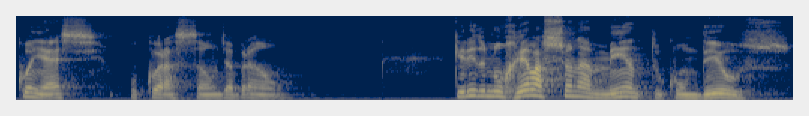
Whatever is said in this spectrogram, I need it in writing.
conhece o coração de Abraão. Querido, no relacionamento com Deus,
